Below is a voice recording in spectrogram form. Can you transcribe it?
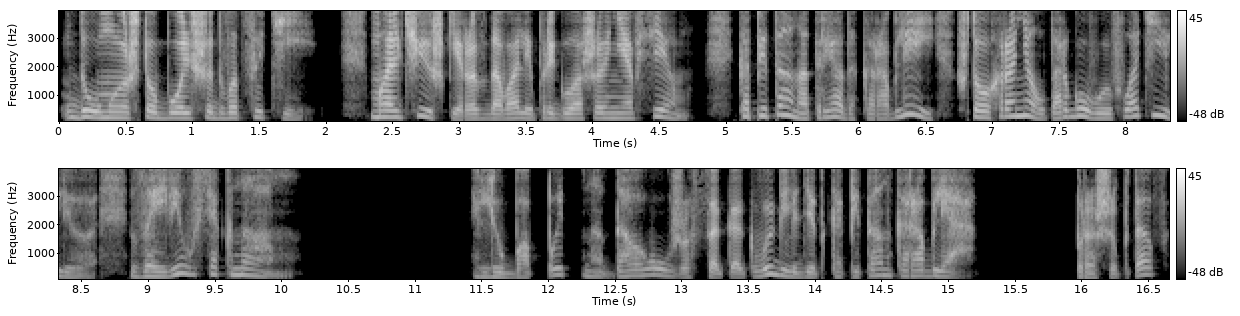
Думаю, что больше двадцати. Мальчишки раздавали приглашения всем. Капитан отряда кораблей, что охранял торговую флотилию, заявился к нам. Любопытно до ужаса, как выглядит капитан корабля. Прошептав,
